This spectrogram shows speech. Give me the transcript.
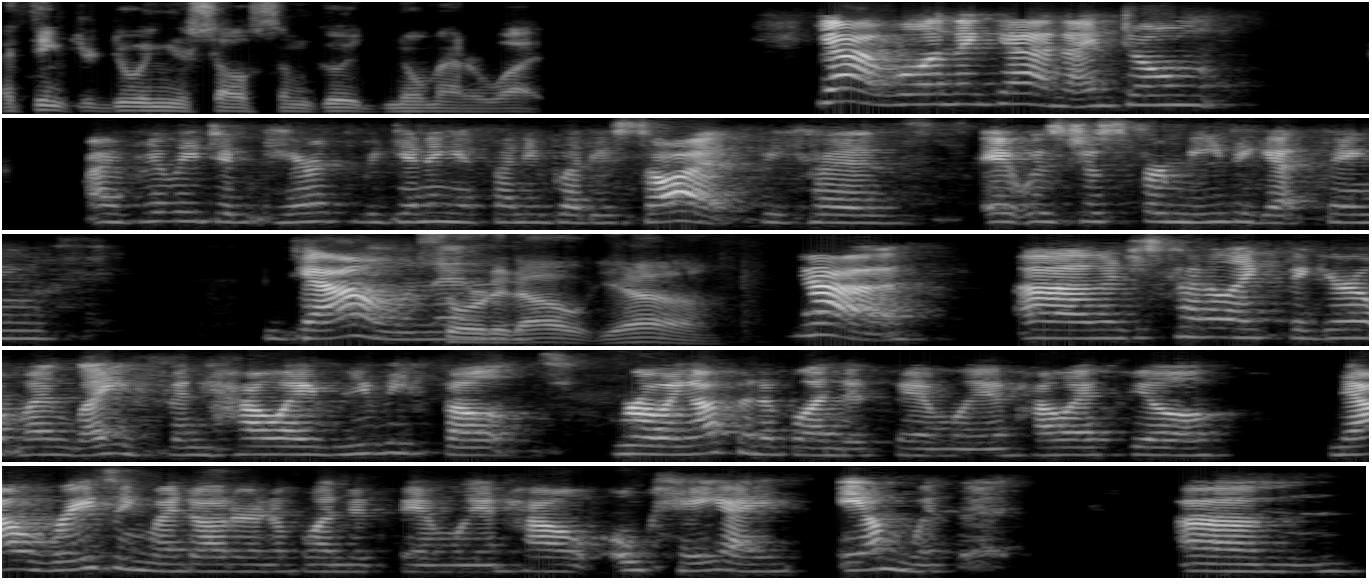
i think you're doing yourself some good no matter what Yeah, well, and again, I don't, I really didn't care at the beginning if anybody saw it because it was just for me to get things down. sort it and- out yeah Yeah. Um, and just kind of like figure out my life and how I really felt growing up in a blended family and how I feel now raising my daughter in a blended family and how okay I am with it. Um,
